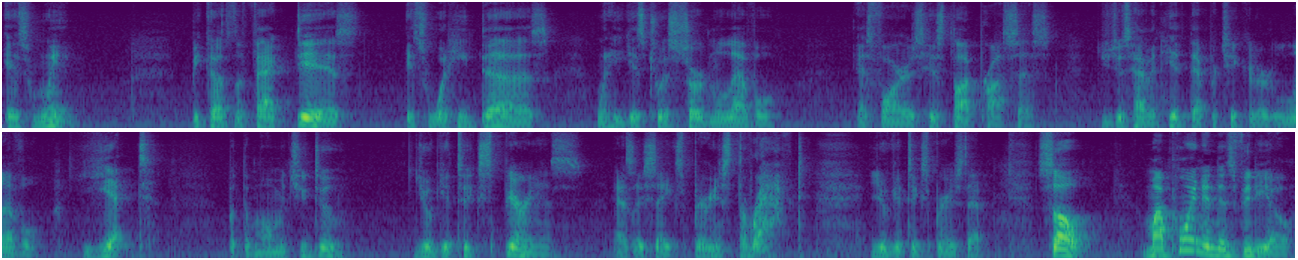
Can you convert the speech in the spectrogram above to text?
it's when. Because the fact is, it's what he does when he gets to a certain level as far as his thought process. You just haven't hit that particular level yet. But the moment you do, you'll get to experience as they say, experience the raft. You'll get to experience that. So my point in this video,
